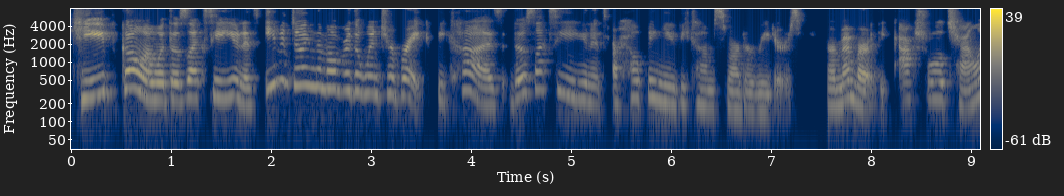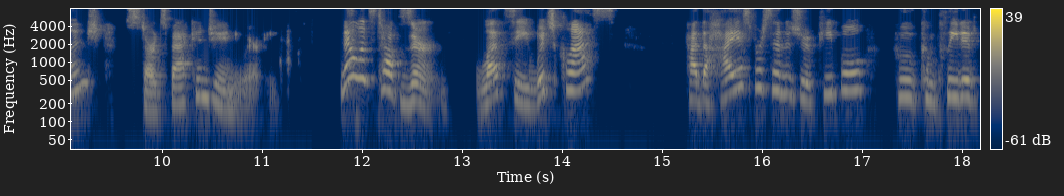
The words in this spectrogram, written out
keep going with those Lexia units, even doing them over the winter break, because those Lexia units are helping you become smarter readers. Remember, the actual challenge starts back in January. Now let's talk Zearn. Let's see which class had the highest percentage of people who completed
